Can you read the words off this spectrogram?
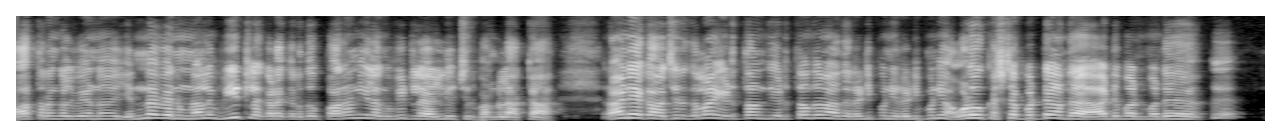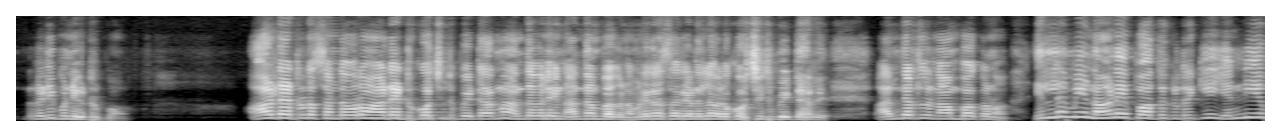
பாத்திரங்கள் வேணும் என்ன வேணும்னாலும் வீட்டில் கிடக்கிறது பரணியில் அவங்க வீட்டில் அள்ளி வச்சிருப்பாங்களே அக்கா? ராணி அக்கா வச்சுருக்கலாம் எடுத்தாந்து எடுத்தாந்து நான் அதை ரெடி பண்ணி ரெடி பண்ணி அவ்வளோ கஷ்டப்பட்டு அந்த ஆர்ட் டிபார்ட்மெண்ட்டுக்கு ரெடி பண்ணிக்கிட்டு இருப்போம். ஆல் சண்டை வரும் ஆல் டேரக்டர் கோச்சிட்டு போயிட்டாருன்னா அந்த வேலையை நான் தான் பார்க்கணும். மணிரா சார் இடையில அவரை கோச்சிட்டு போயிட்டாரு. அந்த இடத்துல நான் பார்க்கணும். எல்லாமே நானே பார்த்துக்கிட்டு இருக்கேன். என்னையே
